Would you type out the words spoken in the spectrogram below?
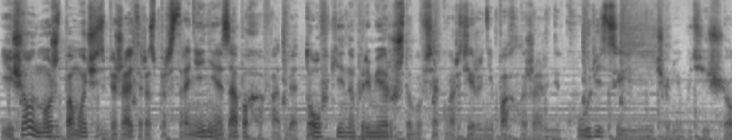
Еще он может помочь избежать распространения запахов от готовки, например, чтобы вся квартира не пахла жареной курицей или чем-нибудь еще.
